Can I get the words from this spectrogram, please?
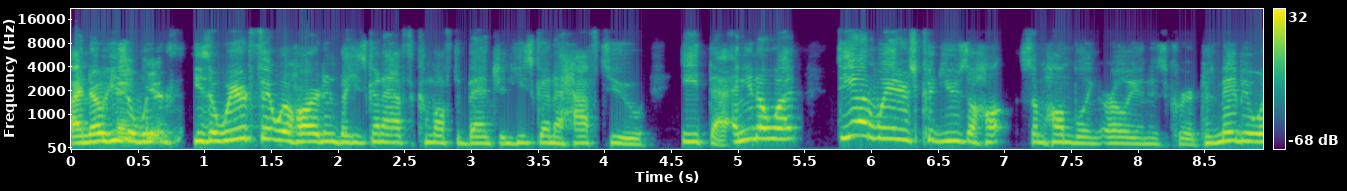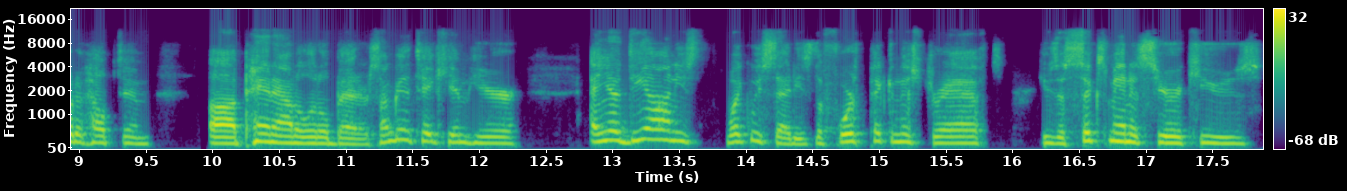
I know he's a Thank you. weird he's a weird fit with Harden, but he's gonna have to come off the bench and he's gonna have to eat that. And you know what? Dion Waiters could use a hu- some humbling early in his career because maybe it would have helped him uh, pan out a little better. So I'm gonna take him here. And you know, Dion, he's like we said, he's the fourth pick in this draft. He was a six man at Syracuse,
